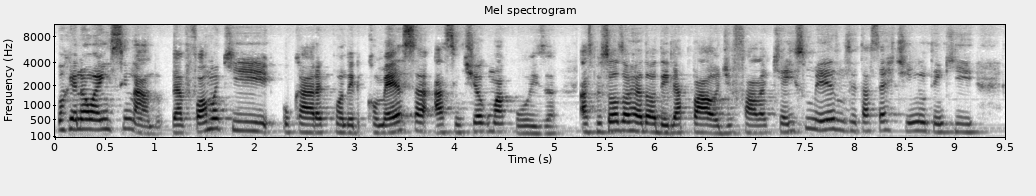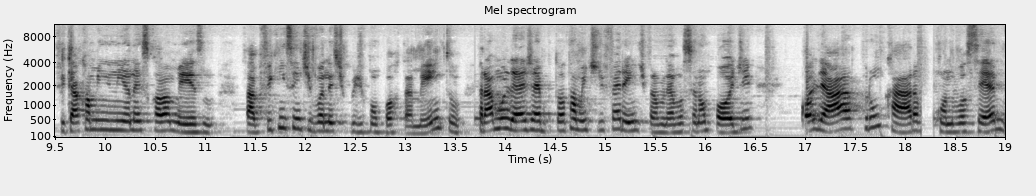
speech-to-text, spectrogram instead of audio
Porque não é ensinado. Da forma que o cara, quando ele começa a sentir alguma coisa, as pessoas ao redor dele aplaudem, falam que é isso mesmo, você tá certinho, tem que ficar com a menininha na escola mesmo, sabe? Fica incentivando esse tipo de comportamento. Pra mulher já é totalmente diferente. Pra mulher você não pode olhar para um cara. Quando você é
